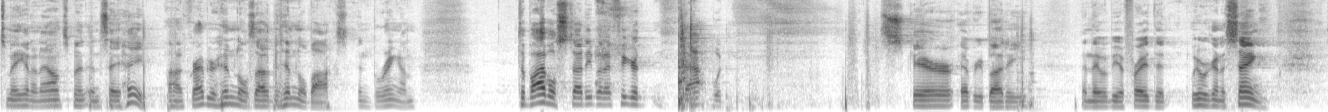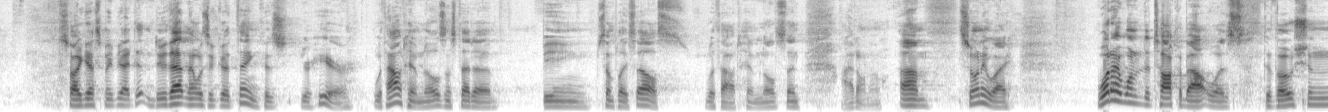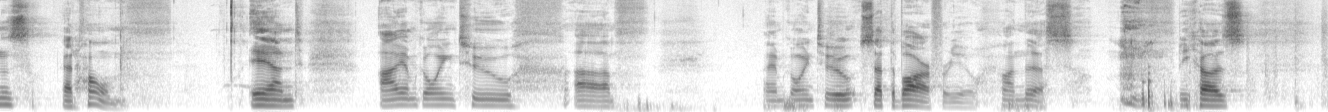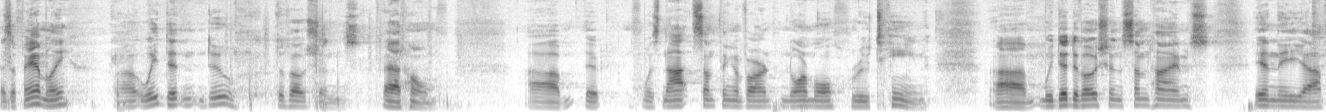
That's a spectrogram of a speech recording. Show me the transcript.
to make an announcement and say, hey, uh, grab your hymnals out of the hymnal box and bring them to Bible study, but I figured that would scare everybody and they would be afraid that we were going to sing. So I guess maybe I didn't do that, and that was a good thing because you're here without hymnals instead of being someplace else without hymnals, and I don't know. Um, so, anyway, what I wanted to talk about was devotions at home. And I am going to. Uh, I am going to set the bar for you on this because as a family, uh, we didn't do devotions at home. Um, it was not something of our normal routine. Um, we did devotions sometimes in the uh,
